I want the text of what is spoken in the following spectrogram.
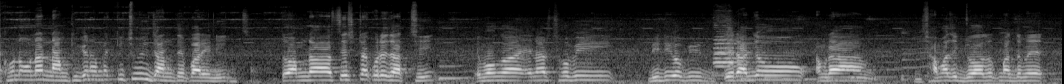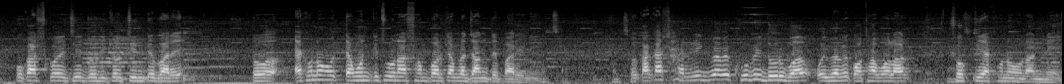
এখনও ওনার নাম ঠিকানা আমরা কিছুই জানতে পারিনি। তো আমরা চেষ্টা করে যাচ্ছি এবং এনার ছবি ভিডিও এর আগেও আমরা সামাজিক যোগাযোগ মাধ্যমে প্রকাশ করেছি যদি কেউ চিনতে পারে। তো এখনও তেমন কিছু ওনার সম্পর্কে আমরা জানতে পারিনি। তো কাকা শারীরিকভাবে খুবই দুর্বল ওইভাবে কথা বলার শক্তি এখনও ওনার নেই।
